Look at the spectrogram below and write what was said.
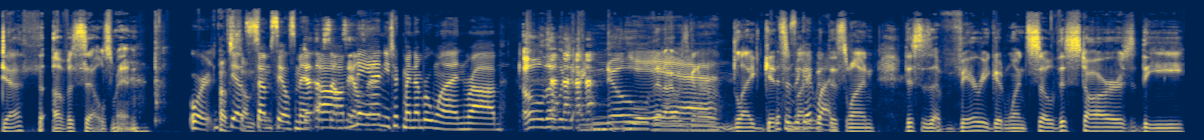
Death of a Salesman. Or Of yeah, some some, salesman. Death of some Aw, salesman. man, you took my number one, Rob. Oh, that was, I know that I was going to like get This is a somebody good with one. this one. This is a very good one. So this stars the,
